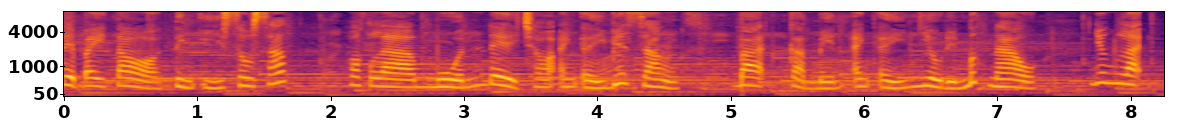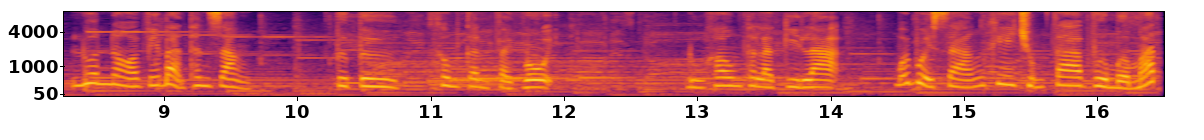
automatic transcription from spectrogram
để bày tỏ tình ý sâu sắc hoặc là muốn để cho anh ấy biết rằng bạn cảm mến anh ấy nhiều đến mức nào nhưng lại luôn nói với bản thân rằng từ từ không cần phải vội đúng không thật là kỳ lạ mỗi buổi sáng khi chúng ta vừa mở mắt,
